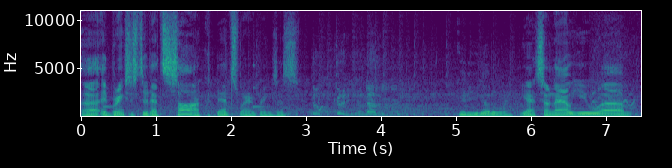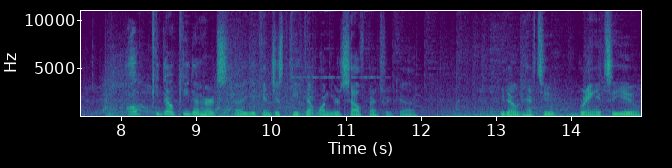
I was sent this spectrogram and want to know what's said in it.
Uh, it brings us to that sock. That's where it brings us. Goody, another one. Yeah, so now you... Um, okie dokie, that hurts. Uh, you can just keep that one yourself, Patrick. Uh, we don't have to bring it to you.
